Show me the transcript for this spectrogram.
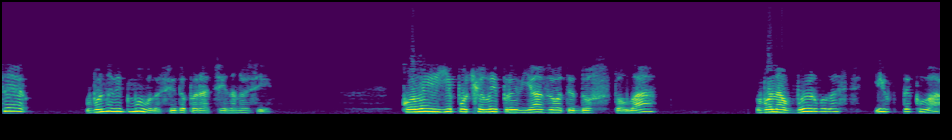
це, вона відмовилась від операції на нозі. Коли її почали прив'язувати до стола, вона вирвалась і втекла.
